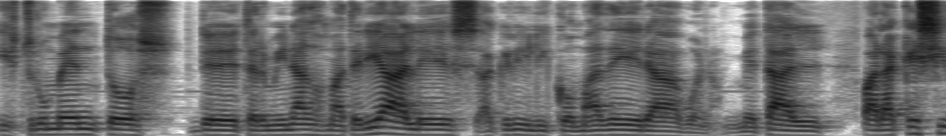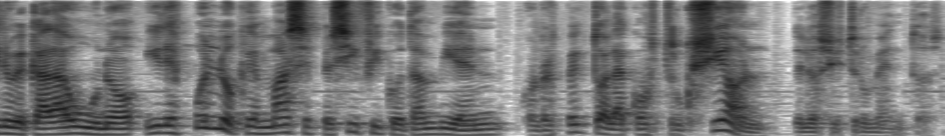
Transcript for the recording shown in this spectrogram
instrumentos de determinados materiales, acrílico, madera, bueno, metal, para qué sirve cada uno y después lo que es más específico también con respecto a la construcción de los instrumentos,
